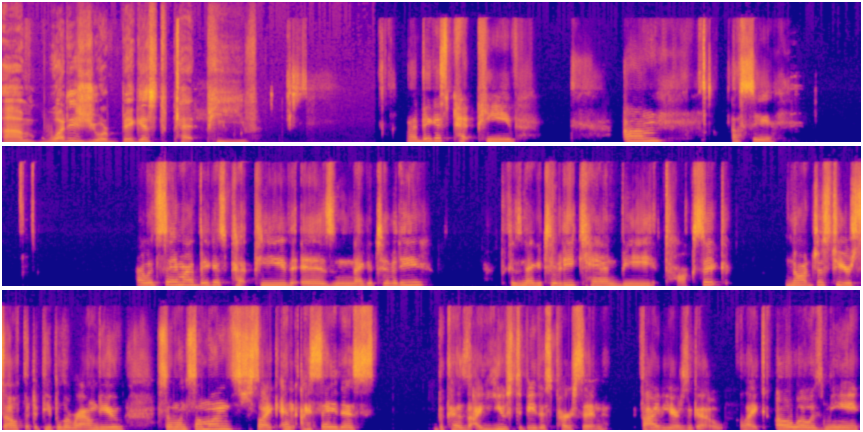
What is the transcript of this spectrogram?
Um, what is your biggest pet peeve? My biggest pet peeve. Um, I'll see. I would say my biggest pet peeve is negativity because negativity can be toxic, not just to yourself, but to people around you. So when someone's just like, and I say this because I used to be this person five years ago, like, oh, woe is me.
